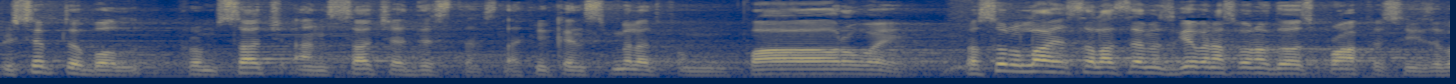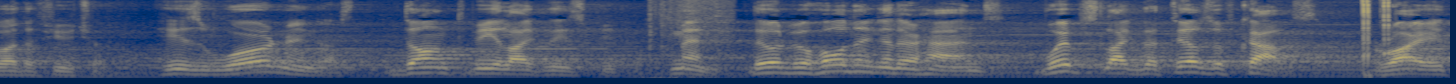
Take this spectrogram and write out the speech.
perceptible from such and such a distance, like you can smell it from far away. Rasulullah has given us one of those prophecies about the future. He is warning us, don't be like these people. Men, they will be holding in their hands whips like the tails of cows. Riot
